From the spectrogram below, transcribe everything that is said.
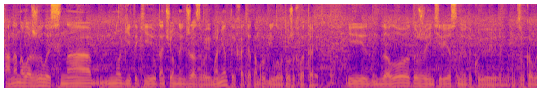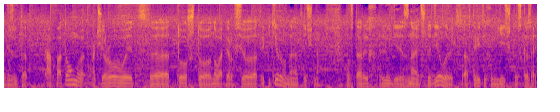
она наложилась на многие такие утонченные джазовые моменты, хотя там Рубилова тоже хватает, и дало тоже интересный такой звуковой результат. А потом очаровывает э, то, что, ну, во-первых, все отрепетировано отлично, во-вторых, люди знают, что делают, а в-третьих, им есть что сказать.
